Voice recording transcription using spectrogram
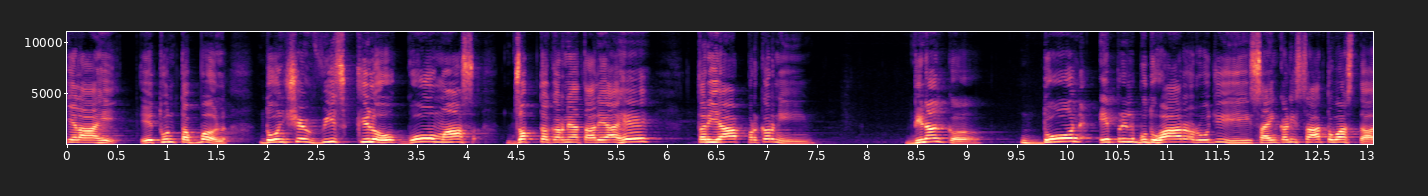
केला आहे. येथून तब्बल दोनशे वीस किलो गोमांस जप्त करण्यात आले आहे. तर या प्रकरणी दिनांक दोन एप्रिल बुधवार रोजी सायंकाळी सात वाजता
